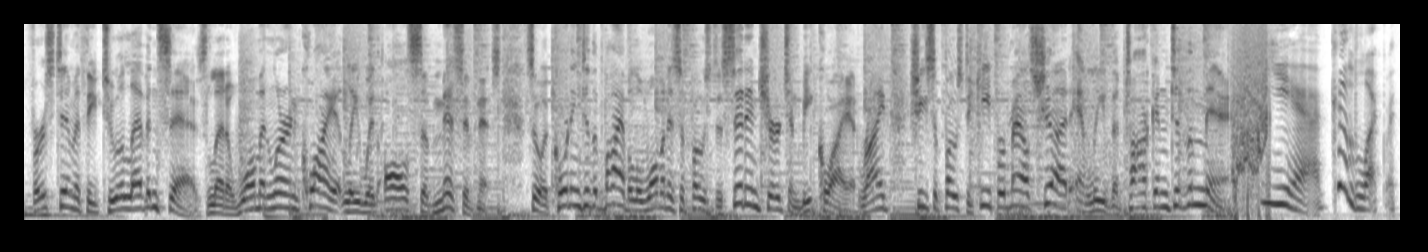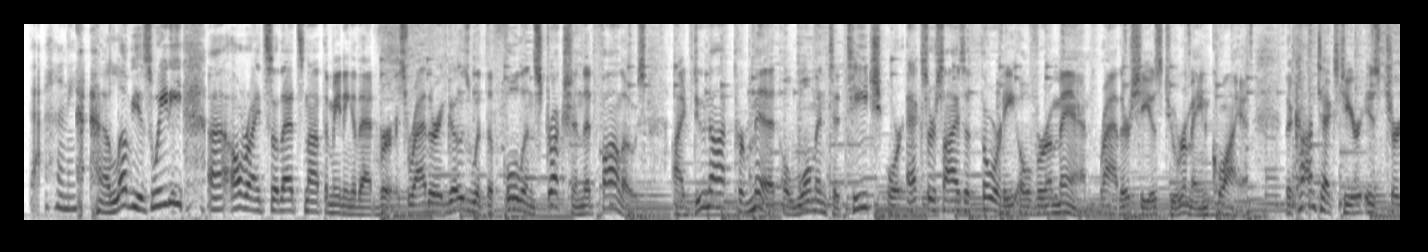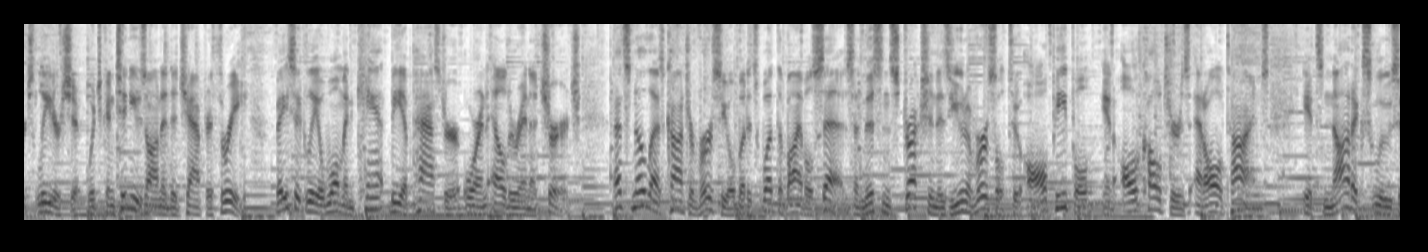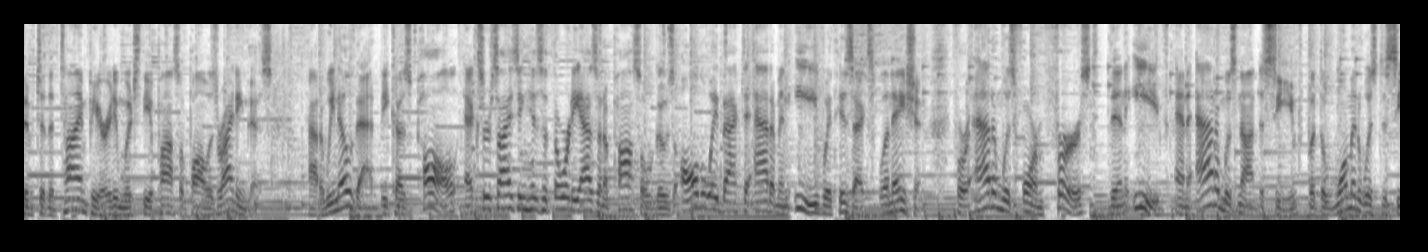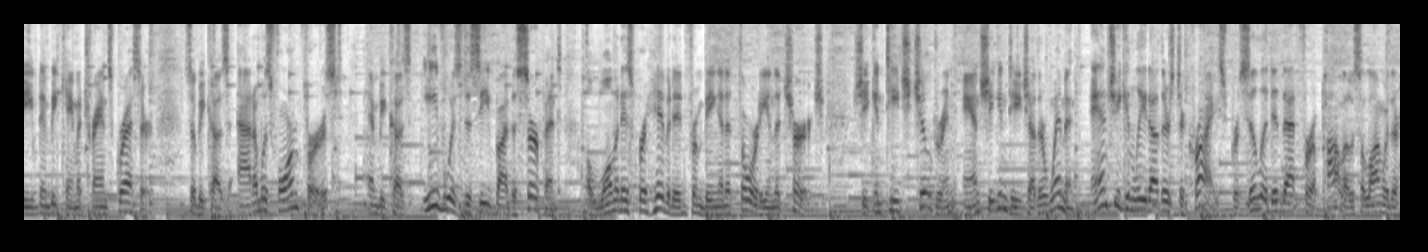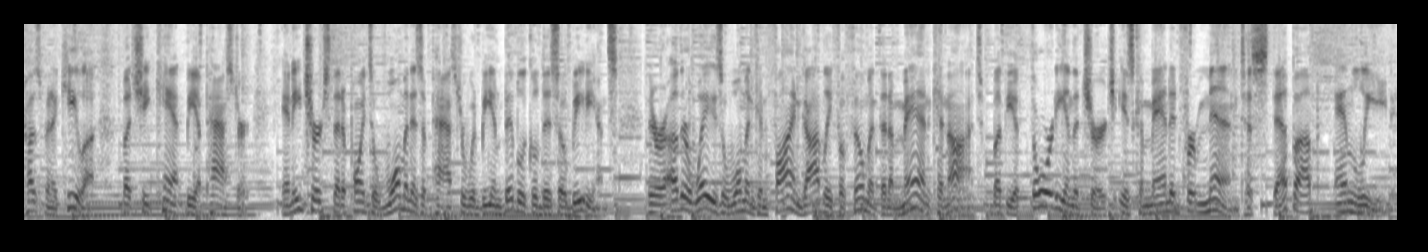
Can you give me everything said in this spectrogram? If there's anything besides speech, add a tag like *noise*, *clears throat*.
What? 1 Timothy 2:11 says, "Let a woman learn quietly with all submissiveness." So according to the Bible, a woman is supposed to sit in church and be quiet, right? She's supposed to keep her mouth shut and leave the talking to the men. Yeah, good luck with that, honey. *clears throat* I love you, sweetie. Uh, all right, so that's not the meaning of that verse. Rather, it goes with the full instruction that follows. I do not permit a woman to teach or exercise authority over a man. Rather, she is to remain quiet. The context here is church leadership, which continues on into chapter 3. Basically, a woman can't be a pastor or an elder in a church. That's no less controversial, but it's what the Bible says, and this instruction is universal to all people in all cultures at all times. It's not exclusive to the time period in which the Apostle Paul was writing this. How do we know that? Because Paul, exercising his authority as an apostle, goes all the way back to Adam and Eve with his explanation. For Adam was formed first, then Eve, and Adam was not deceived, but the woman was deceived and became a transgressor. So because Adam was formed first, and because Eve was deceived by the serpent, a woman is prohibited from being an authority in the church. She can teach children, and she can teach other women, and she can lead others to Christ. Priscilla did that for Apollos along with her husband Aquila, but she can't be a pastor. Any church that appoints a woman as a pastor would be in biblical disobedience. There are other ways a woman can find godly fulfillment that a man cannot, but the authority in the church is commanded for men to step up and lead.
